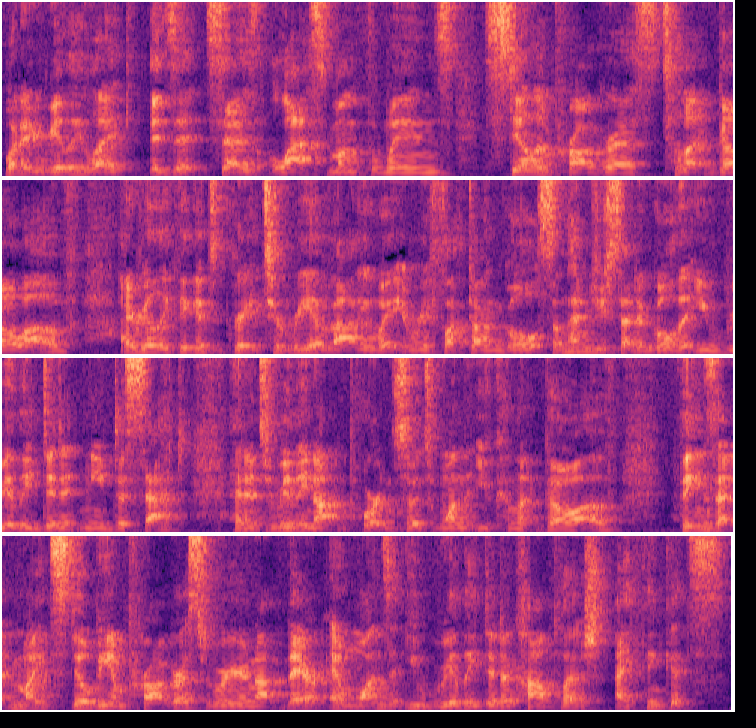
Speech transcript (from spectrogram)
What I really like is it says last month wins, still in progress, to let go of. I really think it's great to reevaluate and reflect on goals. Sometimes you set a goal that you really didn't need to set and it's really not important, so it's one that you can let go of things that might still be in progress where you're not there and ones that you really did accomplish. I think it's,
